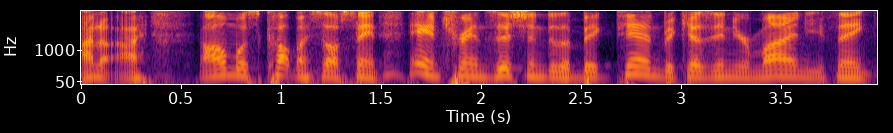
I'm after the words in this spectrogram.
I don't. I, I almost caught myself saying, "And transition to the Big Ten because in your mind you think,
